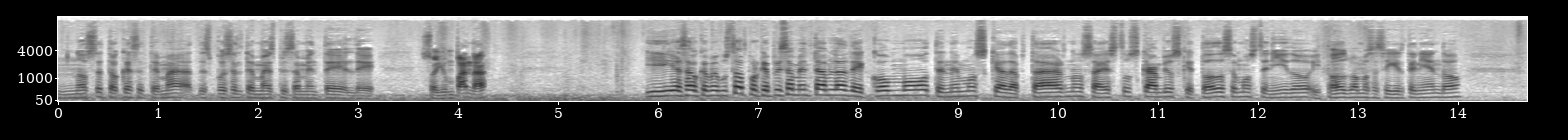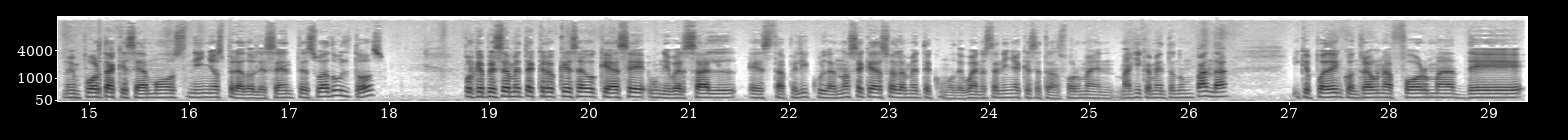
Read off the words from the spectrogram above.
no se toca ese tema, después el tema es precisamente el de soy un panda. Y es algo que me gustó porque precisamente habla de cómo tenemos que adaptarnos a estos cambios que todos hemos tenido y todos vamos a seguir teniendo. No importa que seamos niños, preadolescentes o adultos, porque precisamente creo que es algo que hace universal esta película. No se queda solamente como de, bueno, esta niña que se transforma en, mágicamente en un panda y que puede encontrar una forma de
